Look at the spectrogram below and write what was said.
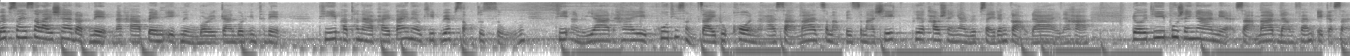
เว็บไซต์ slideshare.net นะคะ เป็นอีกหนึ่งบริการบนอินเทอร์เน็ต ที่พัฒนาภายใต้แนวคิดเว็บ 2.0 ที่อนุญาตให้ผู้ที่สนใจทุกคนนะคะ สามารถสมัครเป็นสมาชิก เพื่อเข้าใช้งานเว็บไซต์ดังกล่าวได้นะคะ โดยที่ผู้ใช้งานเนี่ยสามารถนำแฟ้มเอกสาร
